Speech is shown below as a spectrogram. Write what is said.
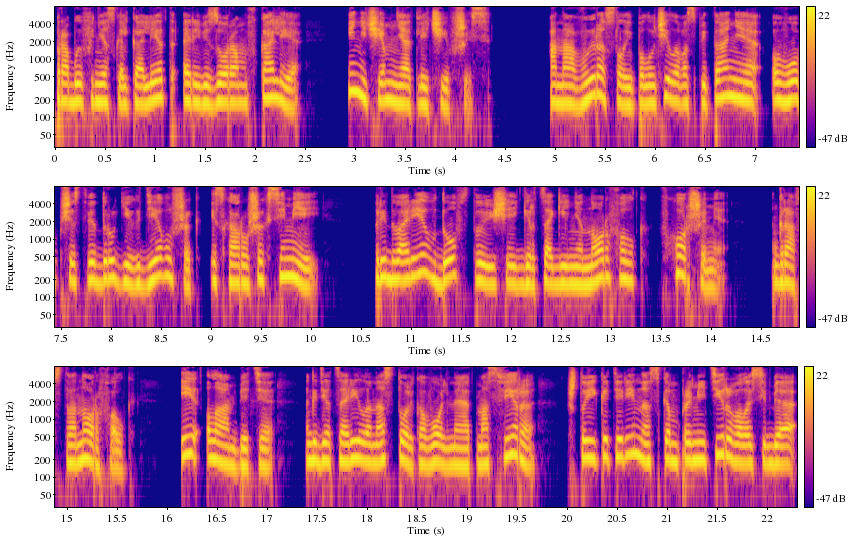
пробыв несколько лет ревизором в Кале и ничем не отличившись. Она выросла и получила воспитание в обществе других девушек из хороших семей, при дворе вдовствующей герцогини Норфолк в Хоршеме, графство Норфолк, и Ламбете, где царила настолько вольная атмосфера, что Екатерина скомпрометировала себя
